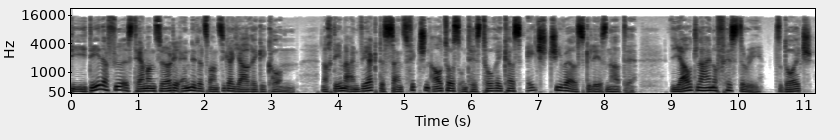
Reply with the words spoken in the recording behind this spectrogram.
Die Idee dafür ist Hermann Sörgel Ende der 20er Jahre gekommen, nachdem er ein Werk des Science-Fiction-Autors und Historikers H.G. Wells gelesen hatte, The Outline of History, zu Deutsch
